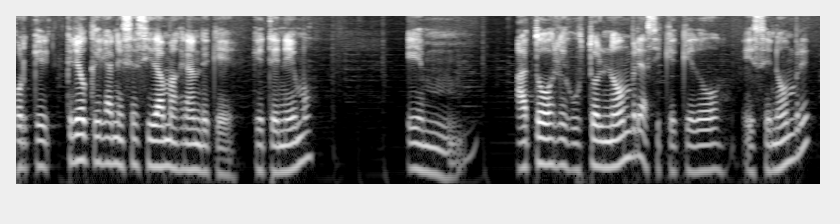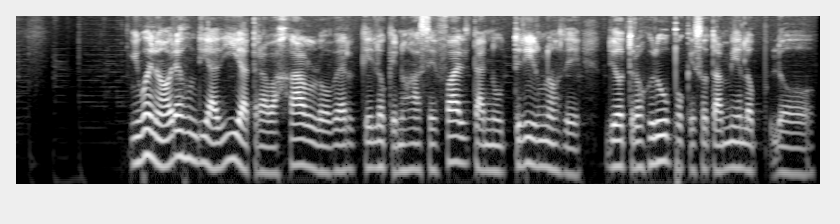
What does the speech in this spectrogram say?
porque creo que es la necesidad más grande que, que tenemos. Em, a todos les gustó el nombre, así que quedó ese nombre. Y bueno, ahora es un día a día trabajarlo, ver qué es lo que nos hace falta, nutrirnos de, de otros grupos, que eso también lo, lo-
